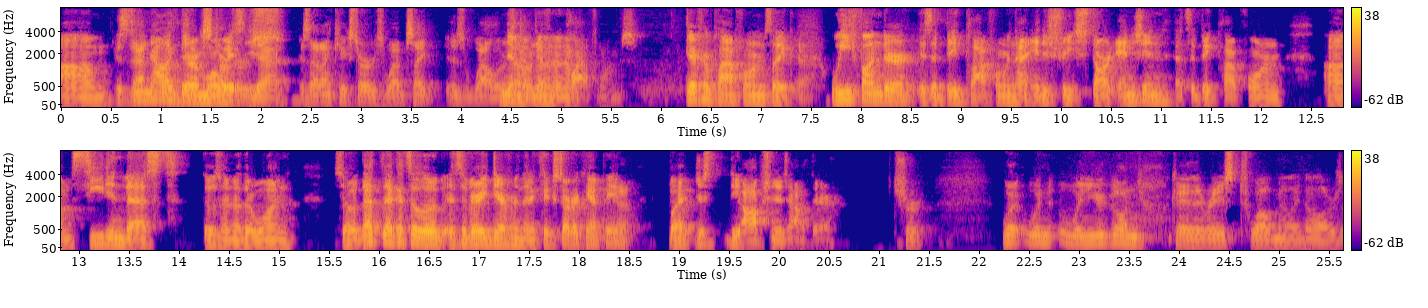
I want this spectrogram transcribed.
Um, is that now like there are more ways to do that? Is that on Kickstarter's website as well? Or no, no, no, no. Platforms. Different platforms like yeah. WeFunder is a big platform in that industry. Start Engine, that's a big platform. Um, Seed Invest, those are another one. So that that gets a little. It's a very different than a Kickstarter campaign, yeah. but just the option is out there. Sure. When when you're going, okay, they raised twelve million dollars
